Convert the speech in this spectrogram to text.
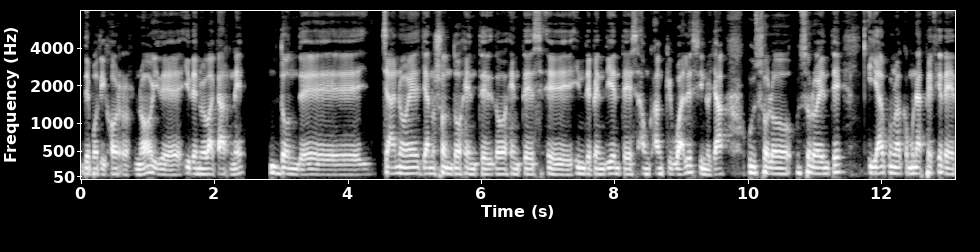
de body horror, ¿no? Y de, y de nueva carne, donde ya no es, ya no son dos entes, dos entes eh, independientes, aunque, iguales, sino ya un solo, un solo ente y ya como una, como una especie de,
